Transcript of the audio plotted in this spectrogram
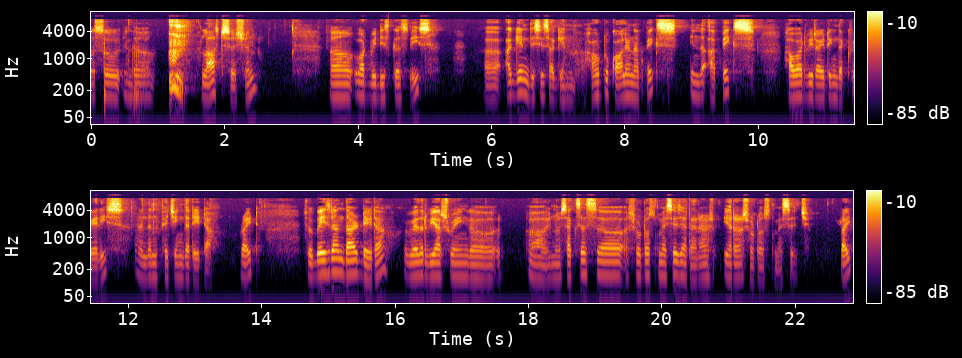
Uh, so in the last session, uh, what we discussed is uh, again this is again how to call an apex. In the apex, how are we writing the queries and then fetching the data, right? So based on that data, whether we are showing uh, uh, you know success uh, show toast message or error error show toast message, right?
